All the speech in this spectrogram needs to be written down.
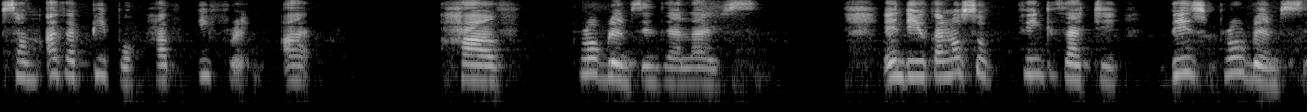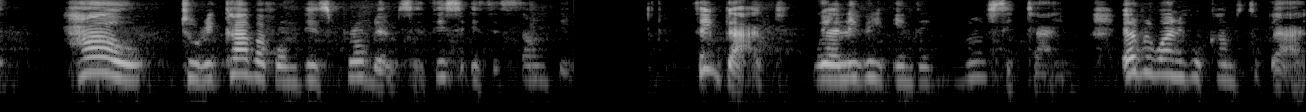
some other people have different uh, have problems in their lives. And you can also think that these problems, how to recover from these problems, this is something. Thank God we are living in the mercy time. Everyone who comes to God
